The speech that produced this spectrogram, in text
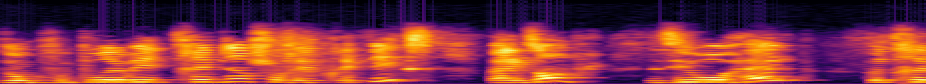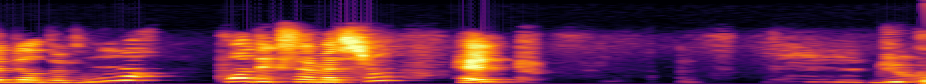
Donc vous pourrez très bien changer le préfixe. Par exemple, 0 help peut très bien devenir point d'exclamation help. Du coup,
